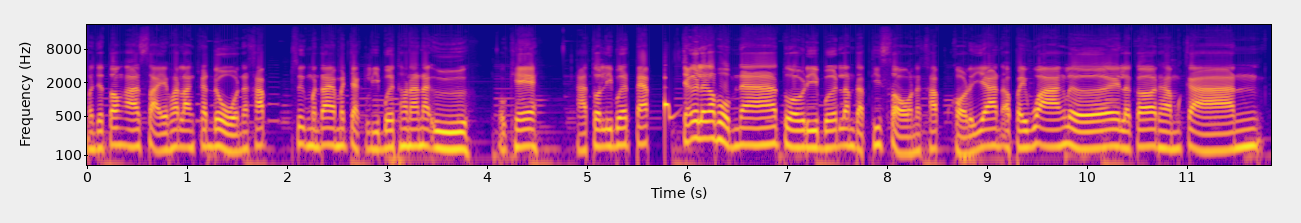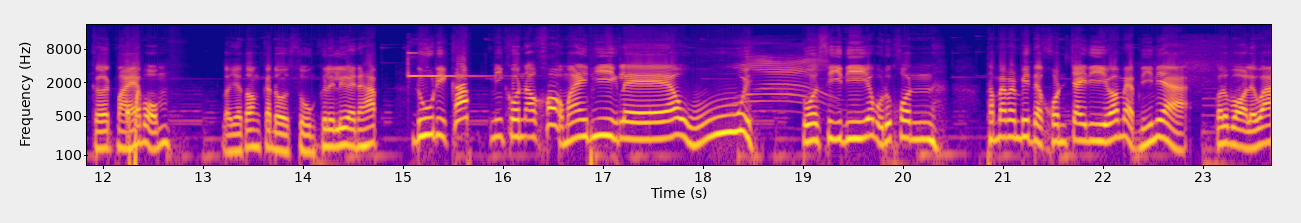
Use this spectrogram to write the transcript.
มันจะต้องอาศัยพลังกระโดดนะครับซึ่งมันได้มาจากรีเบิร์ดเท่านั้นนะเออโอเคหาตัวรีเบิร์ดแป๊บเจอเลยครับผมนะ ตัวรีเบิร์ดลำดับที่ 2 นะครับ ขออนุญาตเอาไปวางเลย แล้วก็ทำการเกิดใหม่ครับผม เราจะต้องกระโดดสูงขึ้นเรื่อยๆนะครับ ดูดิครับ มีคนเอาของมาให้พี่อีกแล้วอุ้ยตัวซีดีครับผมทุกคนทำไมมันมีแต่คนใจดีว่าแบบนี้เนี่ยก็จะบอกเลยว่า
